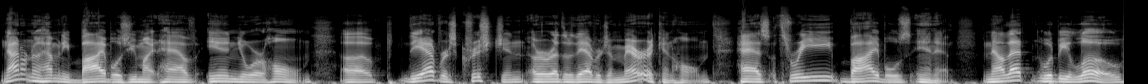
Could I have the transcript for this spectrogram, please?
Now, I don't know how many Bibles you might have in your home. Uh, the average Christian, or rather the average American home, has three Bibles in it. Now, that would be low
